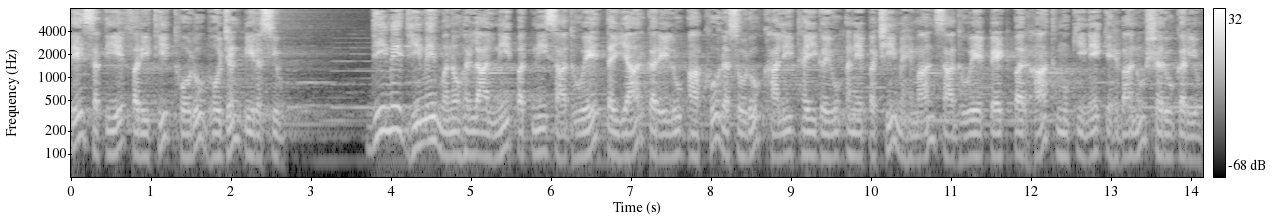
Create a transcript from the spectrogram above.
તે સતીએ ફરીથી થોડું ભોજન પીરસ્યું. ધીમે ધીમે મનોહરલાલની પત્ની સાધુએ તૈયાર કરેલું આખું રસોડું ખાલી થઈ ગયું અને પછી મહેમાન સાધુએ પેટ પર હાથ મૂકીને કહેવાનું શરૂ કર્યું.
